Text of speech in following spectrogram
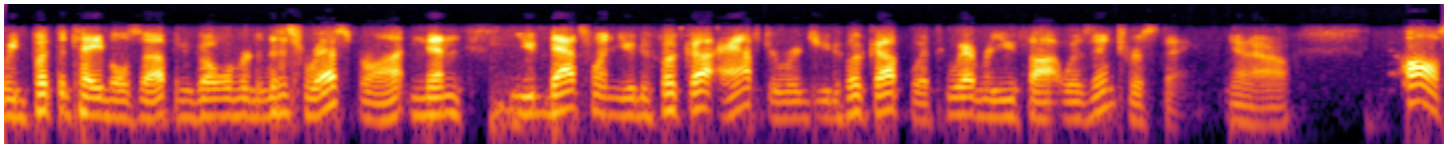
we'd put the tables up and go over to this restaurant, and then you that's when you'd hook up afterwards. You'd hook up with whoever you thought was interesting. You know, all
